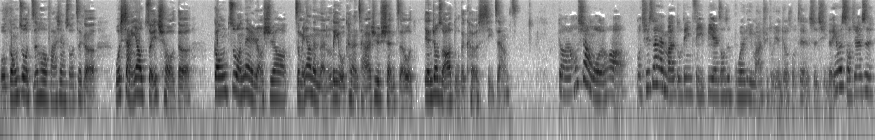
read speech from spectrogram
我工作之后发现说这个。我想要追求的工作内容需要怎么样的能力，我可能才会去选择我研究所要读的科系这样子。对啊，然后像我的话，我其实还蛮笃定自己毕业之后是不会立马去读研究所这件事情的，因为首先是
